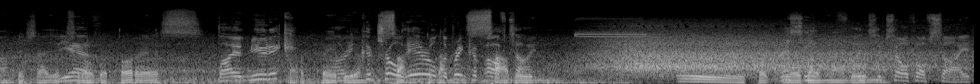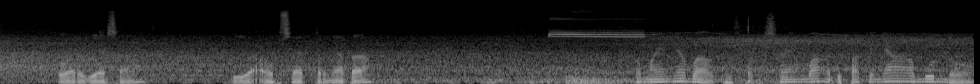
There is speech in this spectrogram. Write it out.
hampir saja Yeah. Robert Torres Bayern Munich are in control here on the brink of sabun. half-time. uh globalnya finds himself offside. luar biasa dia offset ternyata pemainnya bagus tapi sayang banget dipakai nyabun dong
